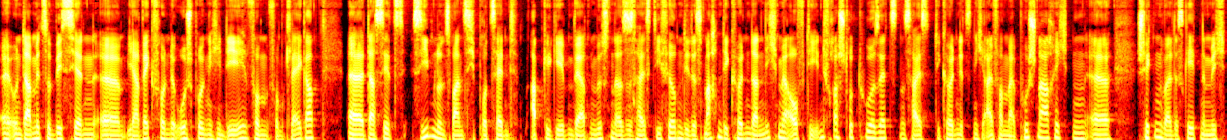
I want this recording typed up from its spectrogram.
äh, und damit so ein bisschen äh, ja weg von der ursprünglichen Idee vom, vom Kläger, äh, dass jetzt 27 Prozent abgegeben werden müssen. Also das heißt, die Firmen, die das machen, die können dann nicht mehr auf die Infrastruktur setzen. Das heißt, die können jetzt nicht einfach mal Push-Nachrichten äh, schicken, weil das geht nämlich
